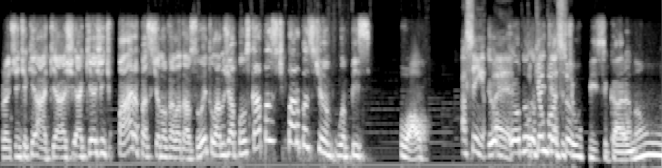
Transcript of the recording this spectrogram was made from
Pra gente aqui, ah, aqui, a- aqui a gente para pra assistir a novela das oito, lá no Japão os caras param pra assistir One Piece. Uau. Assim, Eu, é, eu, o eu que eu tentei posso... assistir One Piece, cara. Não.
